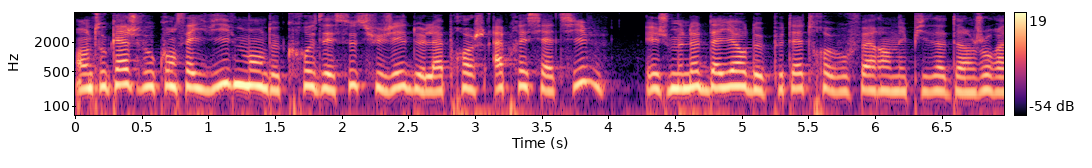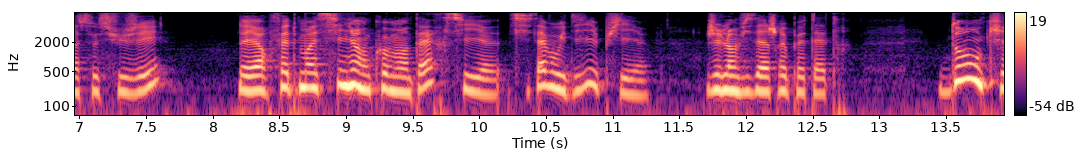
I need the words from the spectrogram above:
En tout cas, je vous conseille vivement de creuser ce sujet de l'approche appréciative, et je me note d'ailleurs de peut-être vous faire un épisode d'un jour à ce sujet. D'ailleurs, faites-moi signe en commentaire si, euh, si ça vous dit, et puis euh, je l'envisagerai peut-être. Donc,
